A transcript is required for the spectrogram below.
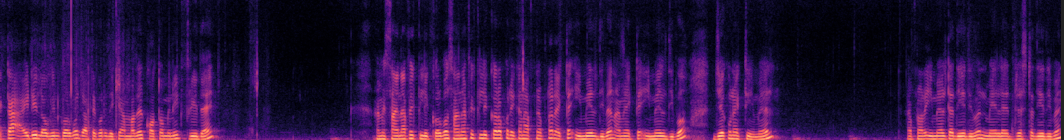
একটা আইডি লগ ইন করব, যাতে করে দেখি আমাদের কত মিনিট ফ্রি দেয়। আমি সাইন আপে ক্লিক করব। সাইন আপে ক্লিক করার পর এখানে আপনি আপনার একটা ইমেল দিবেন। আমি একটা ইমেল দিব। যে কোনো একটি ইমেল আপনার ইমেলটা দিয়ে দিবেন মেল অ্যাড্রেসটা দিয়ে দিবেন।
